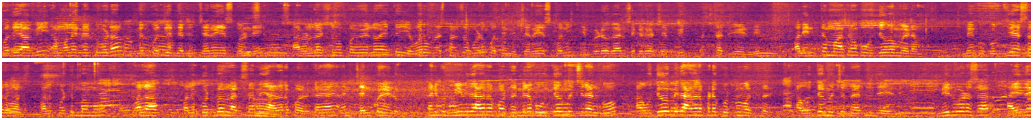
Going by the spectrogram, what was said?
కొద్దిగా అవి అమలయ్యేటట్టు కూడా మీరు కొద్దిగా చర్య- చేసుకోండి ఆ రెండు లక్షల ముప్పై వేలు అయితే ఎవరు రెస్పాన్స్ కూడా కొద్దిగా మీరు చర్య చేసుకొని ఎంపీడో గారిని సెక్రటరీ గారు చెప్పి వచ్చేటట్టు చేయండి. వాళ్ళు ఇంత మాత్రం ఒక ఉద్యోగం మేడం. మీకు గుర్తు చేస్తారు వాళ్ళు. వాళ్ళ కుటుంబము వాళ్ళ వాళ్ళ కుటుంబం లక్షల మీద ఆధారపడు కానీ ఆయన చనిపోయాడు. కానీ ఇప్పుడు మీ మీద ఆధారపడుతుంది మీరు ఒక ఉద్యోగం ఇచ్చారనుకో ఆ ఉద్యోగం మీద ఆధారపడే కుటుంబం వస్తుంది. ఆ ఉద్యోగం ఇచ్చే ప్రయత్నం చేయండి. మీరు కూడా సార్ ఐదు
